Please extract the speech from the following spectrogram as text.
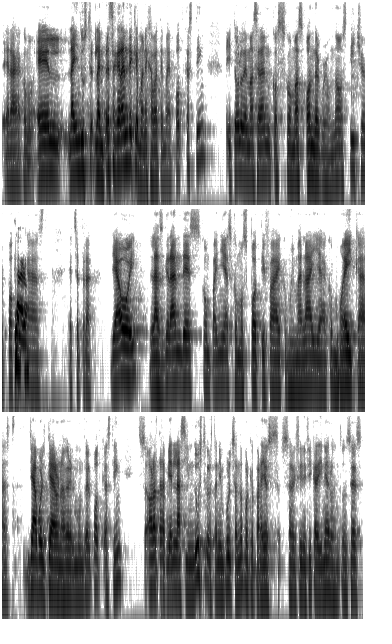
era como el, la industria, la empresa grande que manejaba el tema de podcasting y todo lo demás eran cosas como más underground, ¿no? Stitcher, Podcast, etcétera. Ya hoy, las grandes compañías como Spotify, como Himalaya, como Acast, ya voltearon a ver el mundo del podcasting ahora también las industrias lo están impulsando porque para ellos significa dinero. Entonces,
